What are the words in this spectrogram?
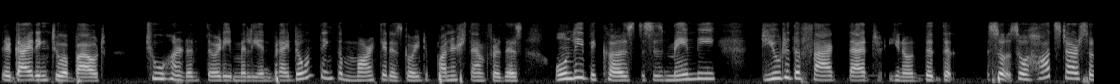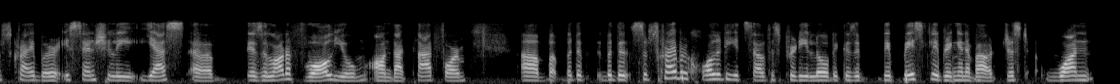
they're guiding to about 230 million. But I don't think the market is going to punish them for this, only because this is mainly due to the fact that you know the the so so Hotstar subscriber essentially yes. Uh, there's a lot of volume on that platform, uh, but but the but the subscriber quality itself is pretty low because it, they basically bring in about just one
